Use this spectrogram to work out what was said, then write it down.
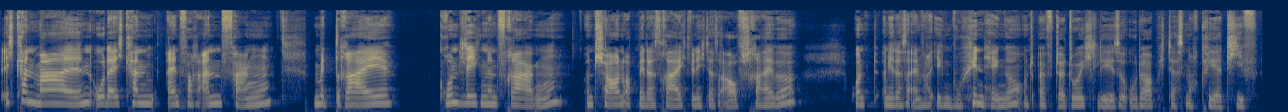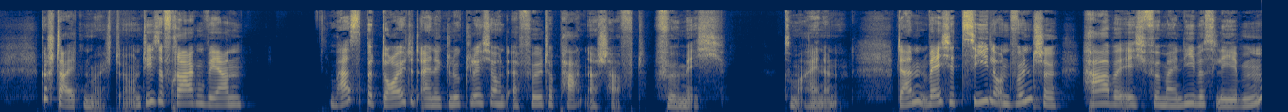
Ich kann malen oder ich kann einfach anfangen mit drei grundlegenden Fragen und schauen, ob mir das reicht, wenn ich das aufschreibe und mir das einfach irgendwo hinhänge und öfter durchlese oder ob ich das noch kreativ gestalten möchte. Und diese Fragen wären, was bedeutet eine glückliche und erfüllte Partnerschaft für mich? Zum einen. Dann, welche Ziele und Wünsche habe ich für mein Liebesleben?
